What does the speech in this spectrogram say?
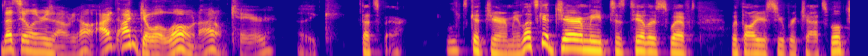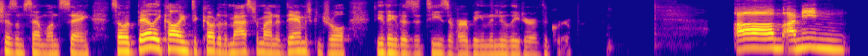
That's the only reason I would go. I'd, I'd go alone. I don't care. Like, That's fair. Let's get Jeremy. Let's get Jeremy to Taylor Swift with all your super chats. Will Chisholm sent one saying, So with Bayley calling Dakota the mastermind of damage control, do you think there's a tease of her being the new leader of the group? um, I mean,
